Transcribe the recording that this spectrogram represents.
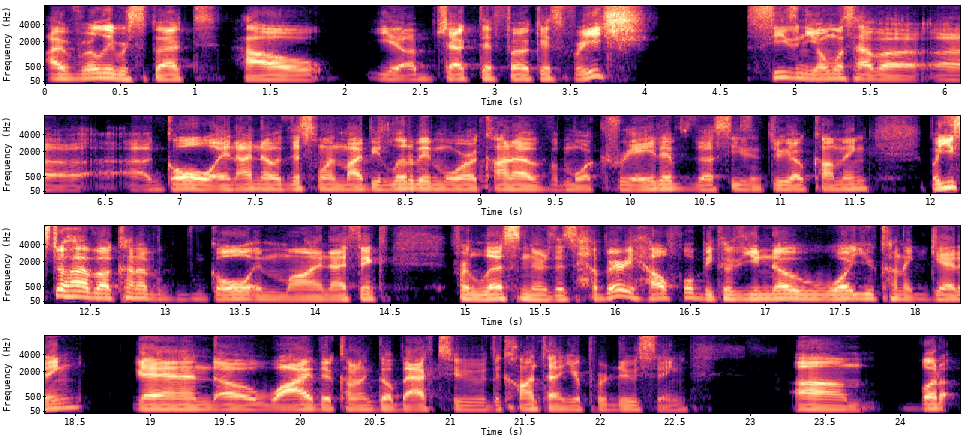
I really respect how yeah objective focus for each season you almost have a, a, a goal and i know this one might be a little bit more kind of more creative the season three upcoming but you still have a kind of goal in mind i think for listeners it's very helpful because you know what you're kind of getting and uh, why they're going to go back to the content you're producing um, but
